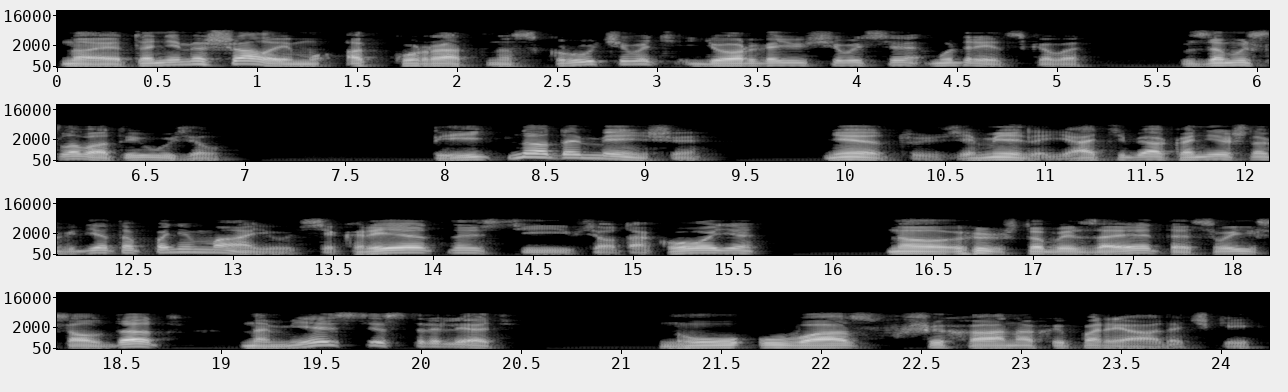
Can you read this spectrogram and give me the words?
но это не мешало ему аккуратно скручивать дергающегося Мудрецкого — в замысловатый узел. Пить надо меньше. Нет, земеля, я тебя, конечно, где-то понимаю, секретность и все такое, но чтобы за это своих солдат на месте стрелять, ну, у вас в шиханах и порядочки.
